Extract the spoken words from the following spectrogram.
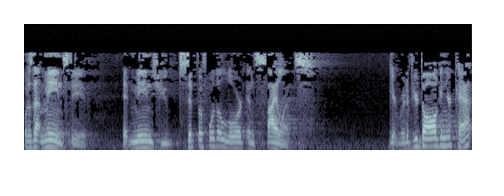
What does that mean, Steve? It means you sit before the Lord in silence. Get rid of your dog and your cat,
